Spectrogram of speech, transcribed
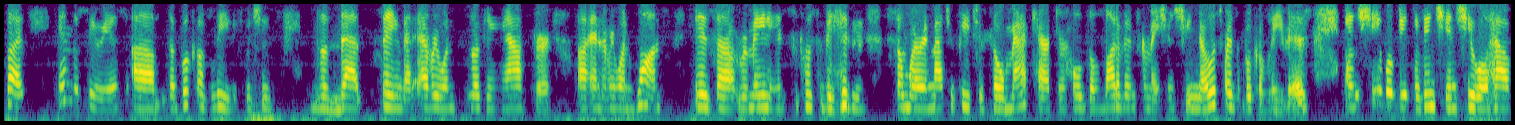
But in the series, um, the Book of Leaves, which is the, that thing that everyone's looking after uh, and everyone wants, is uh, remaining. It's supposed to be hidden somewhere in Machu Picchu. So Matt character holds a lot of information. She knows where the Book of Leave is, and she will be Da Vinci, and she will have,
